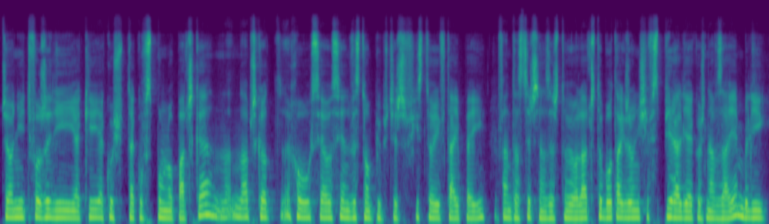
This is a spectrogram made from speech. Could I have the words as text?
czy oni tworzyli jak, jakąś taką wspólną paczkę? Na, na przykład Hou Xiaoxian wystąpił przecież w historii w Taipei, fantastyczna zresztą rola. Czy to było tak, że oni się wspierali jakoś nawzajem, byli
